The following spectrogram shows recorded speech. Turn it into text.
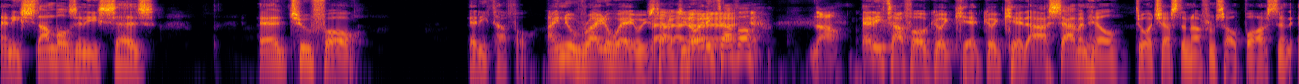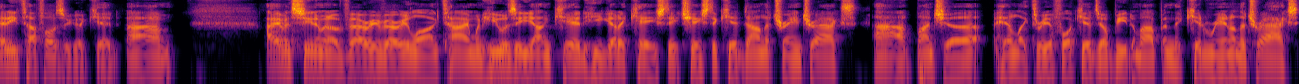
And he stumbles and he says ed tufo Eddie Tuffo. I knew right away we was talking. Do you know Eddie Tuffo? Yeah. No. Eddie Tuffo, good kid, good kid. Uh, Savin Hill, Dorchester, not from South Boston. Eddie Tuffo's a good kid. Um, I haven't seen him in a very, very long time. When he was a young kid, he got a case. They chased a kid down the train tracks. Uh, a bunch of him, like three or four kids, are beating him up, and the kid ran on the tracks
